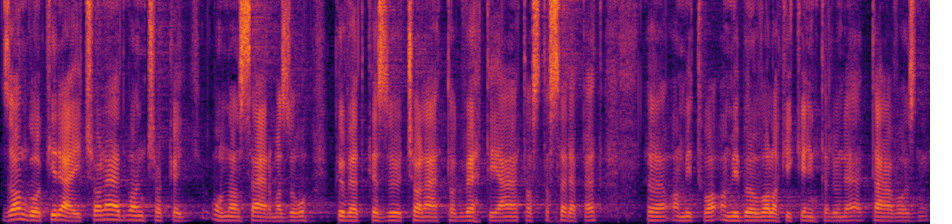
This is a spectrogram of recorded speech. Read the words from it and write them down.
Az angol királyi családban csak egy onnan származó következő családtag veheti át azt a szerepet, amit, amiből valaki kénytelen távozni.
